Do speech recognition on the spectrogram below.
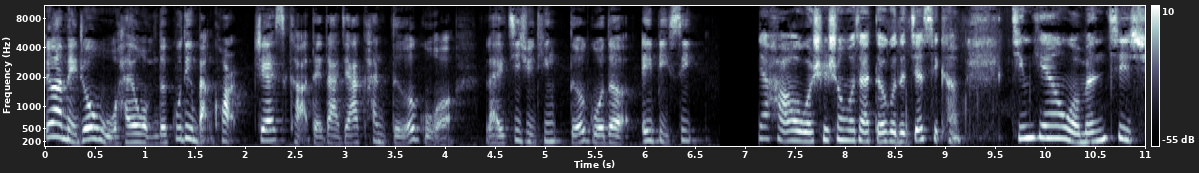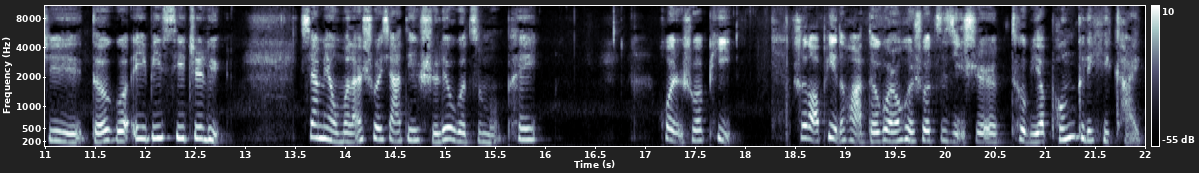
另外每周五还有我们的固定板块，Jessica 带大家看德国，来继续听德国的 ABC。大家好，我是生活在德国的 Jessica，今天我们继续德国 ABC 之旅。下面我们来说一下第十六个字母 P，或者说 P。说到 P 的话，德国人会说自己是特别 punklichkeit，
